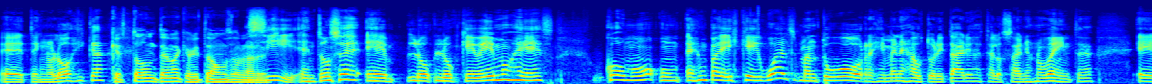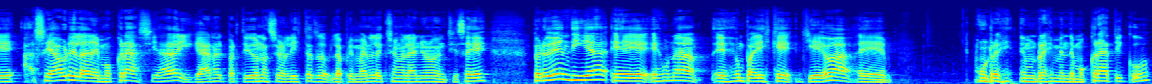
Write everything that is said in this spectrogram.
eh, tecnológica. Que es todo un tema que ahorita vamos a hablar. De sí, eh, lo, que vemos es cómo es un país que igual mantuvo regímenes autoritarios hasta los años 90. Eh, se abre la democracia y gana el Partido Nacionalista la primera elección en el año 96. Pero hoy en día eh, es, una, es un país que lleva un, régimen democrático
